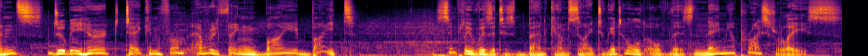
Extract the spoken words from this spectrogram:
To do be heard taken from everything by Bite. Simply visit his Bandcamp site to get hold of this Name Your Price release.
